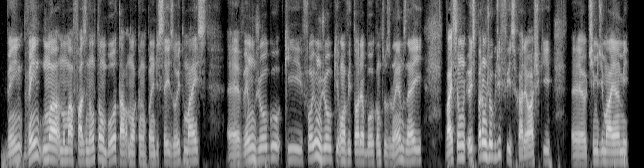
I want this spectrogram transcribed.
vem, vem numa, numa fase não tão boa, tá numa campanha de 6-8, mas é, vem um jogo que foi um jogo que uma vitória boa contra os Rams, né? E vai ser um, eu espero um jogo difícil, cara. Eu acho que é, o time de Miami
